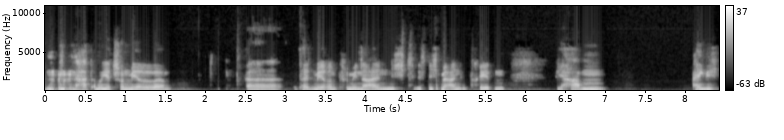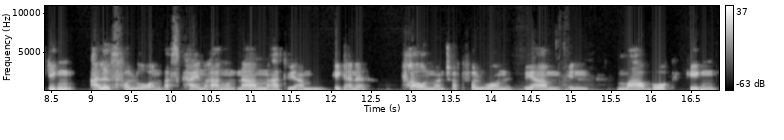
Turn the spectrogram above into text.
hat aber jetzt schon mehrere, äh, seit mehreren Kriminalen nicht, ist nicht mehr angetreten. Wir haben eigentlich gegen alles verloren, was keinen Rang und Namen hat. Wir haben gegen eine Frauenmannschaft verloren. Wir haben in Marburg gegen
